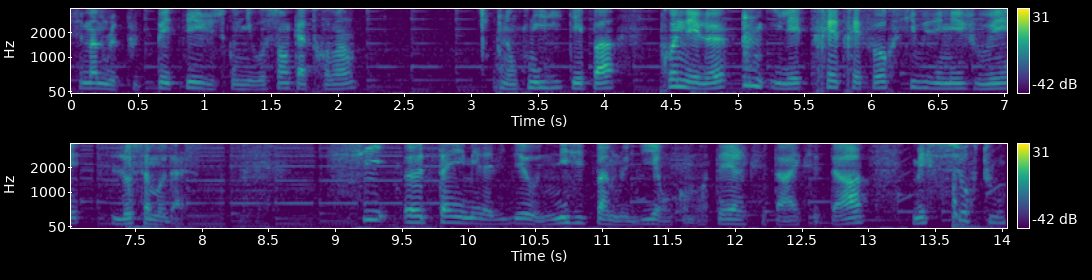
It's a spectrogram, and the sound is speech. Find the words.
C'est même le plus pété jusqu'au niveau 180. Donc n'hésitez pas, prenez-le, il est très très fort si vous aimez jouer l'Osamodas. Si euh, t'as aimé la vidéo, n'hésite pas à me le dire en commentaire, etc. Mais surtout,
